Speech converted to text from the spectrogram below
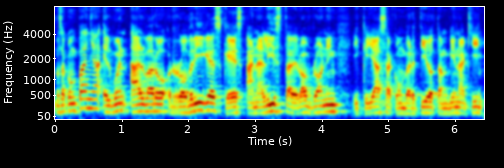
Nos acompaña el buen Álvaro Rodríguez, que es analista de Rob Running y que ya se ha convertido también aquí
